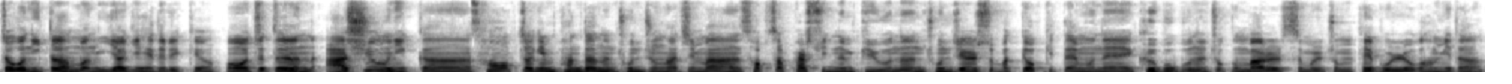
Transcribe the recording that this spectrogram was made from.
저건 이따 한번 이야기해 드릴게요. 어, 어쨌든 아쉬우니까 사업적인 판단은 존중하지만 섭섭할 수 있는 비유는 존재할 수밖에 없기 때문에 그 부분을 조금 말씀을 좀 해보려고 합니다.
